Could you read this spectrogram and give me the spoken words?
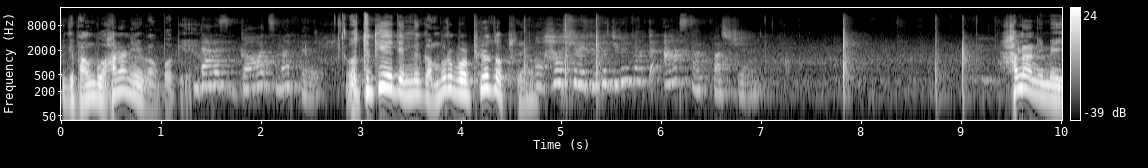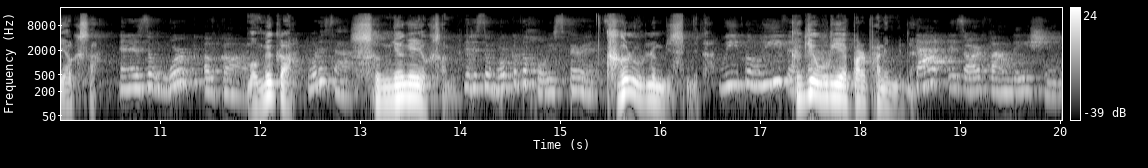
이게 방법 하나님의 방법이에요. That is God's method. 어떻게 해야 됩니까? 물어볼 필요도 없어요. Oh, how should I do this? You don't have to ask that question. 하나님의 역사 And it is the work of God. 뭡니까? What is that? 성령의 역사입니다. It is the work of the Holy Spirit. 그걸 우리는 믿습니다. We believe in 그게 that. 우리의 발판입니다. That is our foundation.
